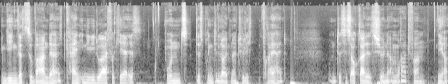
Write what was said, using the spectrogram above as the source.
Im Gegensatz zur Bahn, der halt kein Individualverkehr ist. Und das bringt den Leuten natürlich Freiheit. Und das ist auch gerade das Schöne am Radfahren. Ja.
